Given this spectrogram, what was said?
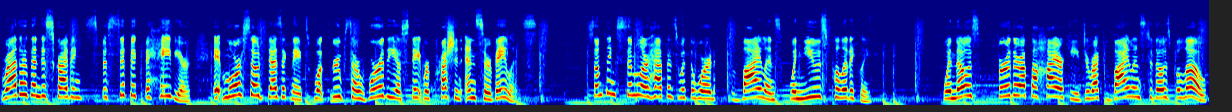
Rather than describing specific behavior, it more so designates what groups are worthy of state repression and surveillance. Something similar happens with the word violence when used politically. When those further up a hierarchy direct violence to those below,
